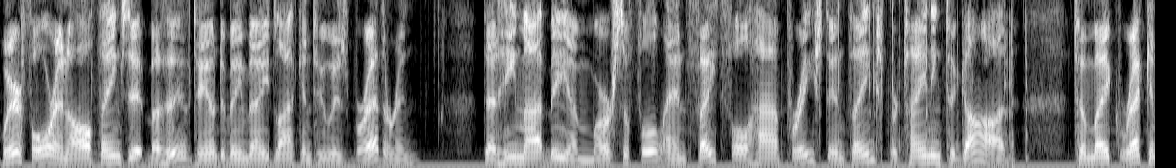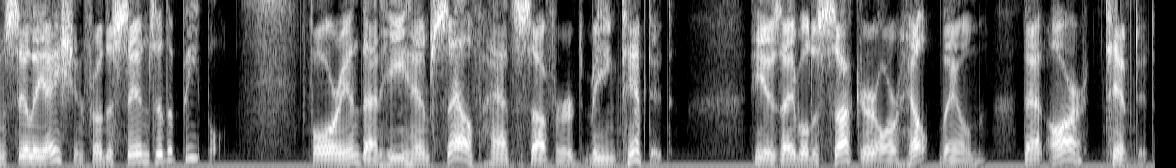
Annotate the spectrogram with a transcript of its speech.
Wherefore in all things it behooved him to be made like unto his brethren, that he might be a merciful and faithful high priest in things pertaining to God, to make reconciliation for the sins of the people. For in that he himself hath suffered, being tempted, he is able to succor or help them that are tempted.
